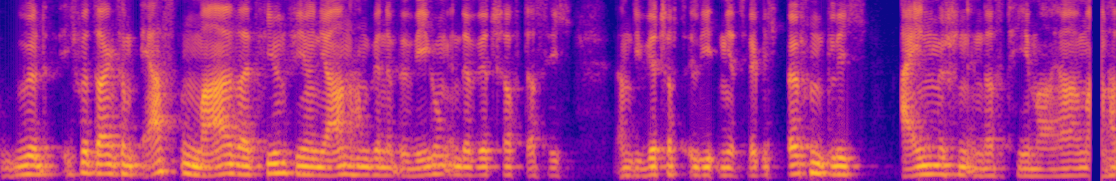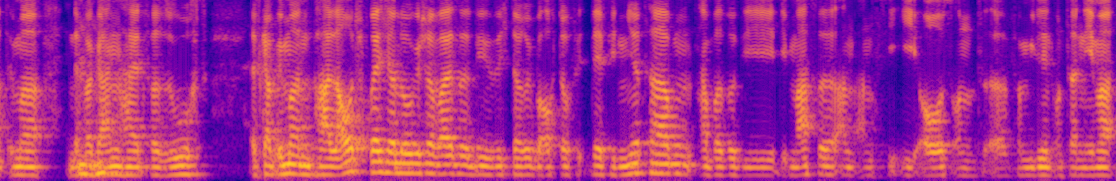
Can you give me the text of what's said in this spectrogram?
würde, ich würde sagen, zum ersten Mal seit vielen, vielen Jahren haben wir eine Bewegung in der Wirtschaft, dass sich ähm, die Wirtschaftseliten jetzt wirklich öffentlich einmischen in das Thema. Ja, man hat immer in der mhm. Vergangenheit versucht, es gab immer ein paar Lautsprecher logischerweise, die sich darüber auch definiert haben, aber so die, die Masse an, an CEOs und äh, Familienunternehmer,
